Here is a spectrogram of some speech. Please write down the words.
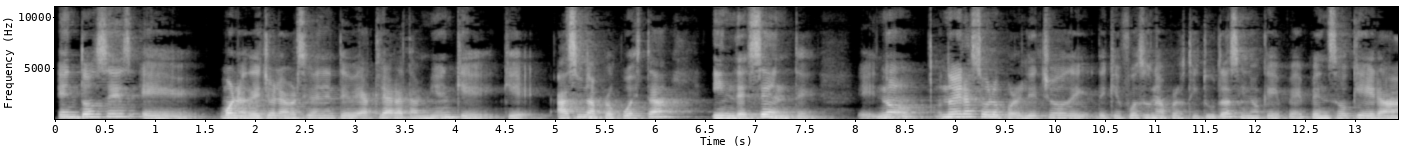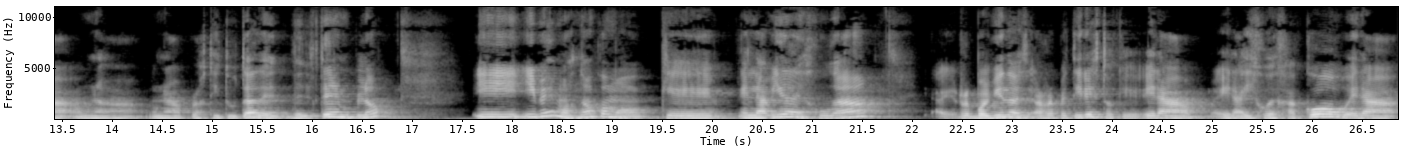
Entonces, eh, bueno, de hecho la versión en TV aclara también que, hace una propuesta indecente. Eh, no, no era solo por el hecho de, que fuese una prostituta, sino que pensó que era una, prostituta del templo. Y, y, vemos, ¿no? Como que en la vida de Judá volviendo a repetir esto, que era, era hijo de Jacob, era,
